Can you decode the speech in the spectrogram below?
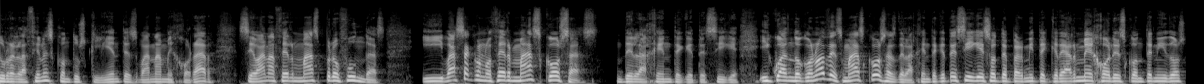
tus relaciones con tus clientes van a mejorar, se van a hacer más profundas y vas a conocer más cosas de la gente que te sigue. Y cuando conoces más cosas de la gente que te sigue, eso te permite crear mejores contenidos,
